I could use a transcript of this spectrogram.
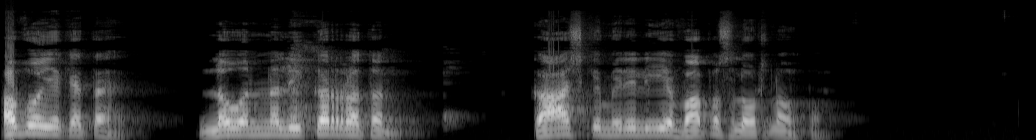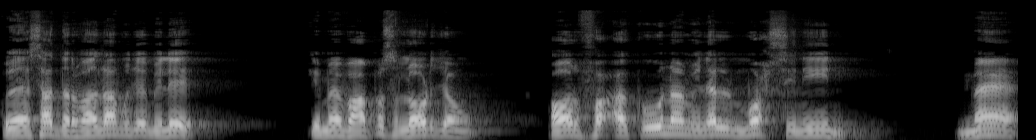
اب وہ یہ کہتا ہے، لو انلی کر رتن کاش کے میرے لیے واپس لوٹنا ہوتا۔ کوئی ایسا دروازہ مجھے ملے کہ میں واپس لوٹ جاؤں۔ اور فعقون من المحسنین، میں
